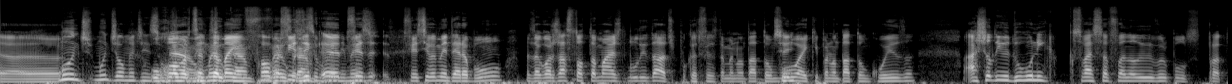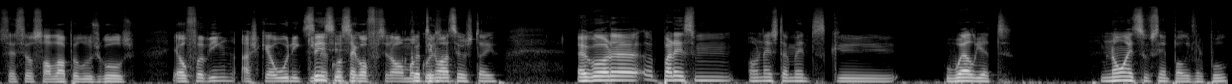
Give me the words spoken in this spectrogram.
Ah, Muitos, muitos elementos em o. Robertson o meio também o fisi- campo. eh, defesa- defensivamente era bom, mas agora já se nota mais debilidades porque a defesa também não está tão Sim. boa, a equipa não está tão coesa. Acho ali o único que se vai safando ali do Liverpool. Pronto, se é seu Salah pelos golos, é o Fabinho. Acho que é o único que Sim, ainda sim, consegue sim. oferecer alguma Continua a coisa. ser o esteio. Agora, parece-me honestamente que o Elliot não é suficiente para o Liverpool.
